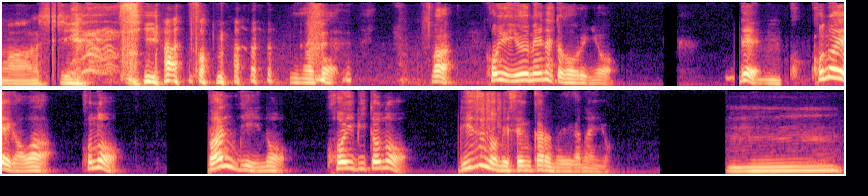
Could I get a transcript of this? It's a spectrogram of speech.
ああ、し、知らん、そんな。あそう。まあ、こういう有名な人がおるんよ。で、うんここの映画は、このバンディの恋人のリズの目線からの映画なんよ。うーん。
